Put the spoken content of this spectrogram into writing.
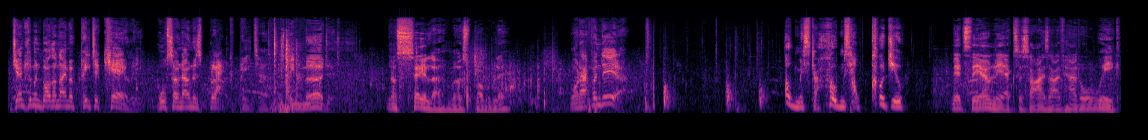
A gentleman by the name of Peter Carey, also known as Black Peter, has been murdered. A sailor, most probably. What happened here? Oh, Mr. Holmes, how could you? It's the only exercise I've had all week.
